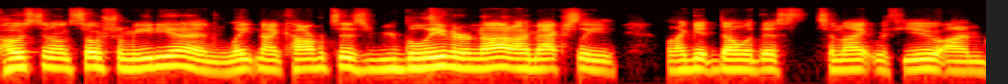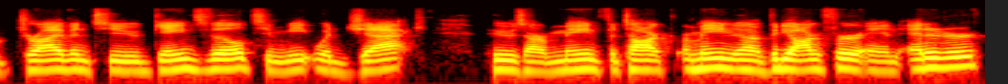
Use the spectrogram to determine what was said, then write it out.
posting on social media and late night conferences. You believe it or not, I'm actually when I get done with this tonight with you, I'm driving to Gainesville to meet with Jack, who's our main photographer, our main uh, videographer and editor.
